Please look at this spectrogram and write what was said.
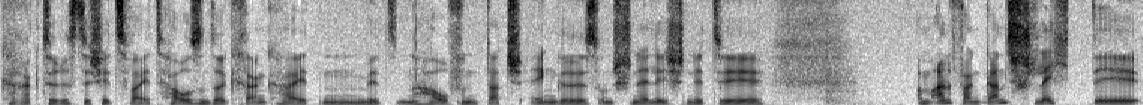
charakteristische 2000er Krankheiten mit einem Haufen Dutch Angles und schnelle Schnitte. Am Anfang ganz schlechte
